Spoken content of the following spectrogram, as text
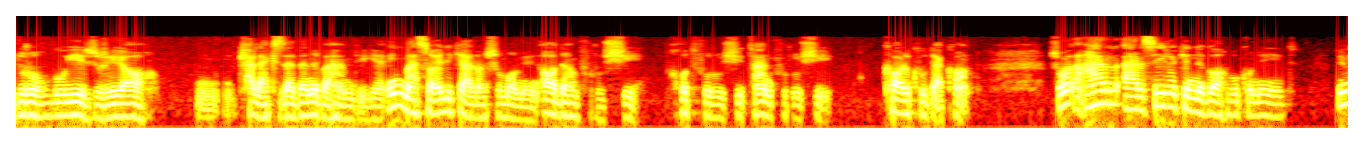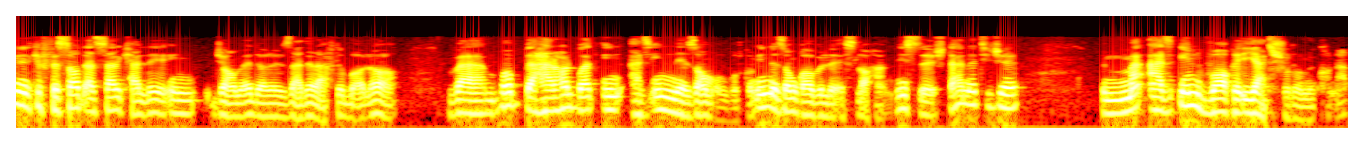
دروغگویی ریا کلک زدن به هم دیگه. این مسائلی که الان شما می‌بینید. آدم فروشی خود فروشی تن فروشی کار کودکان. شما هر عرصه ای رو که نگاه بکنید می‌بینید که فساد از سر کله این جامعه داره زده رفته بالا و ما به هر حال باید این از این نظام عبور کنیم. این نظام قابل اصلاح هم نیستش. در نتیجه من از این واقعیت شروع می‌کنم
